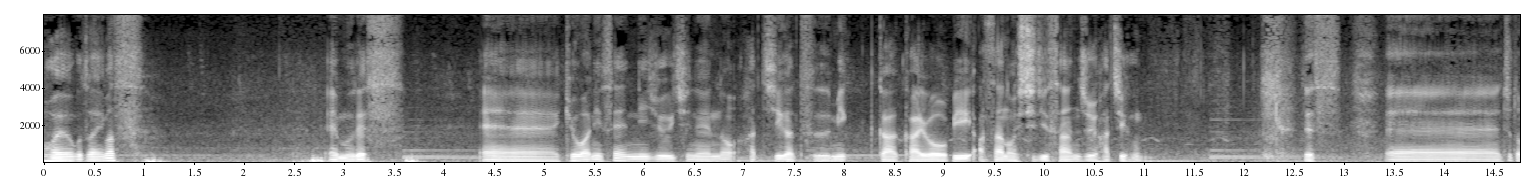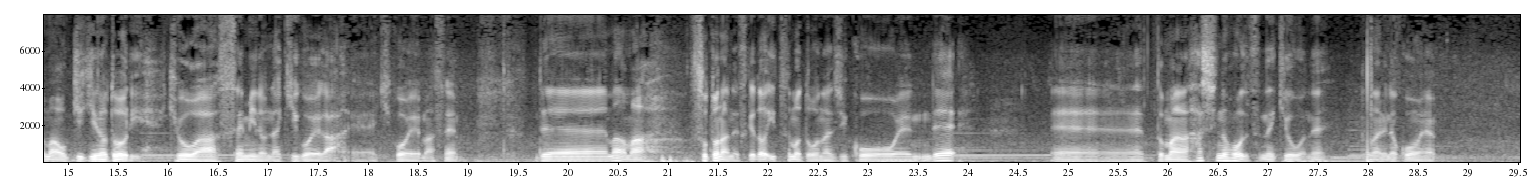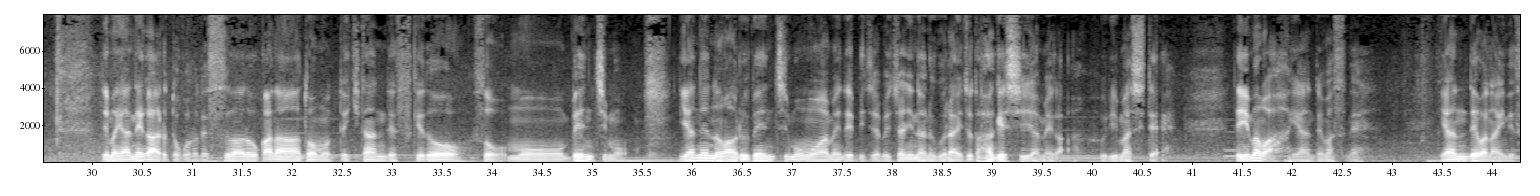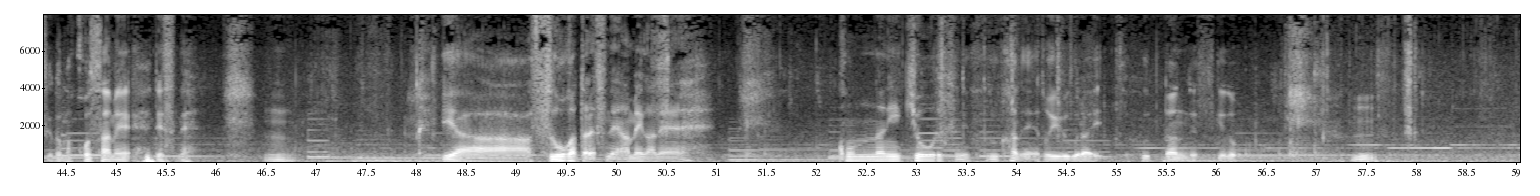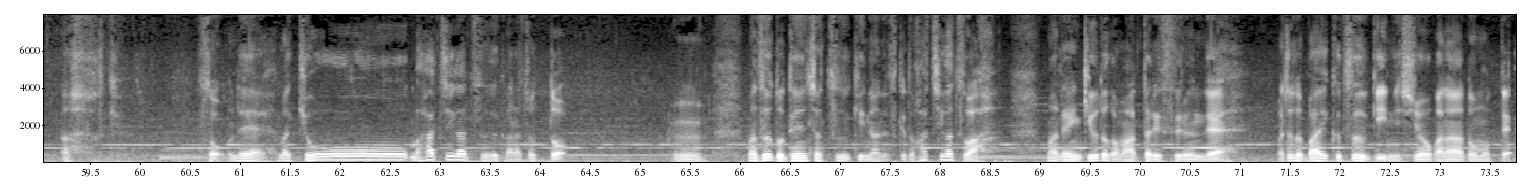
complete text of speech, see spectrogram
おはようございます。M です。えー、今日は2021年の8月3日火曜日朝の7時38分です、えー、ちょっとまあお聞きの通り今日はセミの鳴き声が、えー、聞こえません。でまあまあ外なんですけどいつもと同じ公園でえー、っとまあ橋の方ですね今日はね。隣の公園。で、まあ、屋根があるところで座ろうかなと思って来たんですけど、そう、もうベンチも、屋根のあるベンチももう雨でびちゃびちゃになるぐらいちょっと激しい雨が降りまして、で、今は止んでますね。止んではないんですけど、まあ、小雨ですね。うん。いやー、すごかったですね、雨がね。こんなに強烈に降るかねというぐらい降ったんですけど、うん。あ、そう。で、まあ、今日、まあ、8月からちょっと、うん。まあ、ずっと電車通勤なんですけど8月は、まあ、連休とかもあったりするんで、まあ、ちょっとバイク通勤にしようかなと思って、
